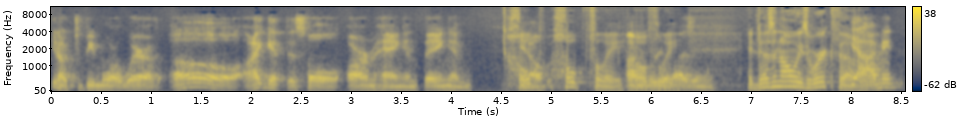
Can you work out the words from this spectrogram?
you know to be more aware of oh i get this whole arm hanging thing and Hope, you know hopefully, i'm hopefully, realizing it doesn't always work though. yeah i mean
